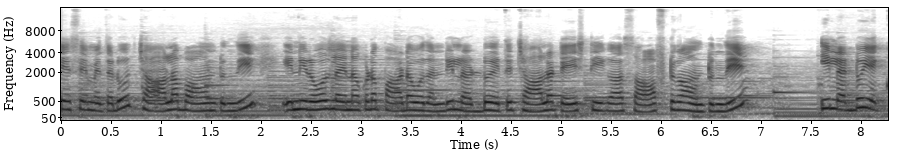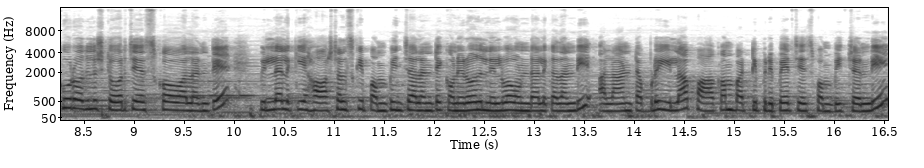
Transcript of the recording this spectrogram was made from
చేసే మెథడు చాలా బాగుంటుంది. ఎన్ని రోజులైనా కూడా పాడవదండి. లడ్డు అయితే చాలా టేస్టీగా సాఫ్ట్గా ఉంటుంది. ఈ లడ్డు ఎక్కువ రోజులు స్టోర్ చేసుకోవాలంటే పిల్లలకి హాస్టల్స్కి పంపించాలంటే కొన్ని రోజులు నిల్వ ఉండాలి కదండి. అలాంటప్పుడు ఇలా పాకం పట్టి ప్రిపేర్ చేసి పంపించండి.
